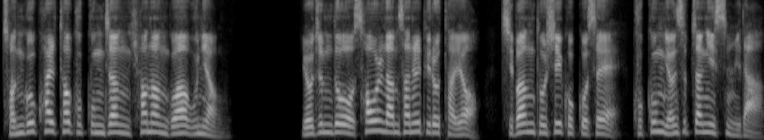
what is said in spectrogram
전국 활터 국궁장 현황과 운영 요즘도 서울 남산을 비롯하여 지방 도시 곳곳에 국궁 연습장이 있습니다.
